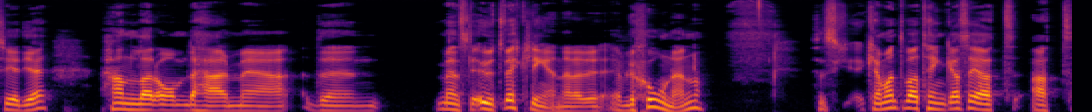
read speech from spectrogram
tredje, handlar om det här med den mänskliga utvecklingen eller evolutionen. Så kan man inte bara tänka sig att, att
